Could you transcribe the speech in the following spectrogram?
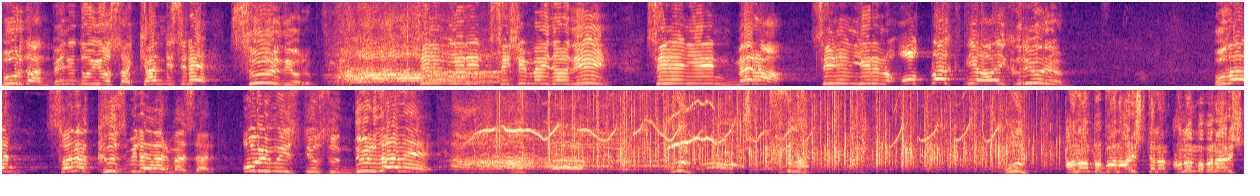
Buradan beni duyuyorsa kendisine sığır diyorum. Senin yerin seçim meydanı değil. Senin yerin mera. Senin yerin otlak diye haykırıyorum. Ulan sana kız bile vermezler. Oy mu istiyorsun dürdane? Susun lan! Oğlum, anam baban hariç lan, anam baban hariç.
